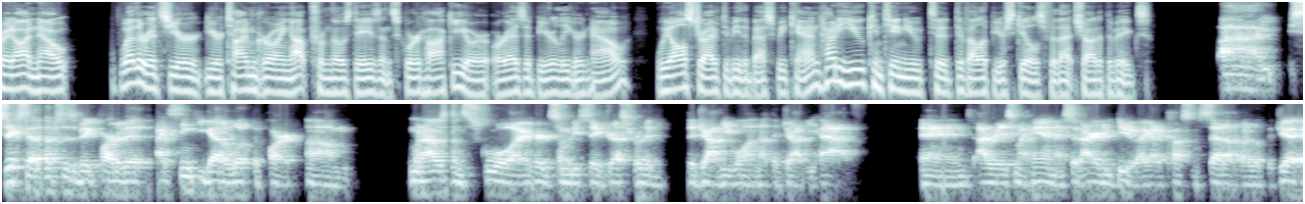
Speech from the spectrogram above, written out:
Right on. Now, whether it's your your time growing up from those days in squirt hockey or or as a beer leaguer now, we all strive to be the best we can. How do you continue to develop your skills for that shot at the bigs? Uh, six setups is a big part of it. I think you got to look the part. Um, when I was in school, I heard somebody say, dress for the, the job you want, not the job you have. And I raised my hand. I said, I already do. I got a custom setup. I look legit.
